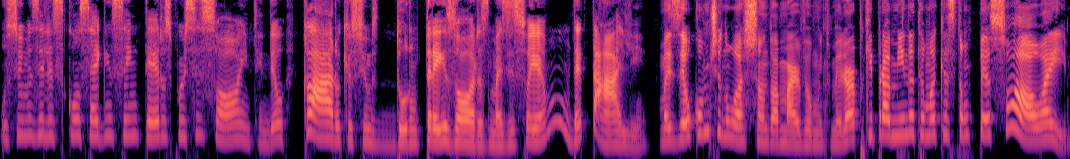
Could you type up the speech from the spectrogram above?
Os filmes eles conseguem ser inteiros por si só, entendeu? Claro que os filmes duram três horas, mas isso aí é um detalhe. Mas eu continuo achando a Marvel muito melhor, porque para mim ainda tem uma questão pessoal aí.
